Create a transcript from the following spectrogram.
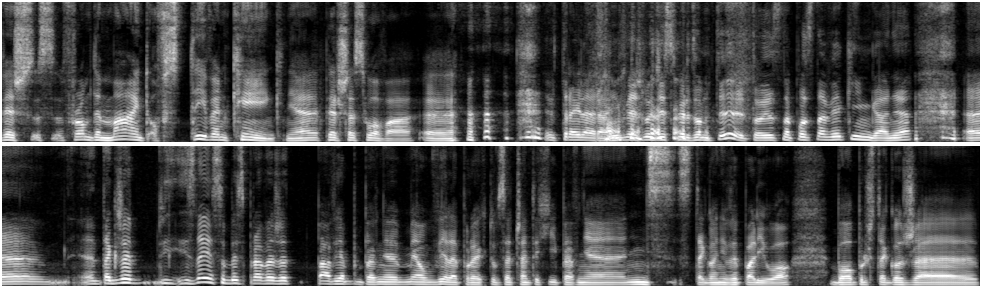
wiesz, z From the Mind of Stephen King, nie? Pierwsze słowa e, trailera i wiesz, ludzie stwierdzą, ty, to jest na podstawie Kinga, nie? E, także zdaję sobie sprawę, że Pawia pewnie miał wiele projektów zaczętych i pewnie nic z tego nie wypaliło, bo oprócz tego, że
